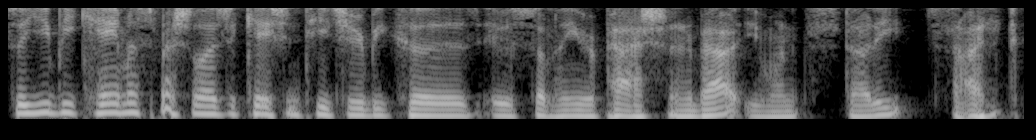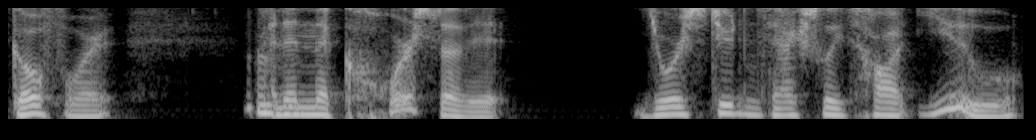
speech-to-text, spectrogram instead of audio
so you became a special education teacher because it was something you were passionate about. You wanted to study, decided to go for it. Mm-hmm. And in the course of it, your students actually taught you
